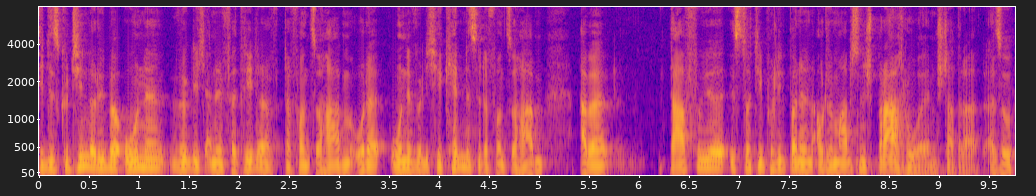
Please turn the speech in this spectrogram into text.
die diskutieren darüber, ohne wirklich einen Vertreter davon zu haben oder ohne wirkliche Kenntnisse davon zu haben. Aber dafür ist doch die Politbahn ein automatischen Sprachrohr im Stadtrat. Also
